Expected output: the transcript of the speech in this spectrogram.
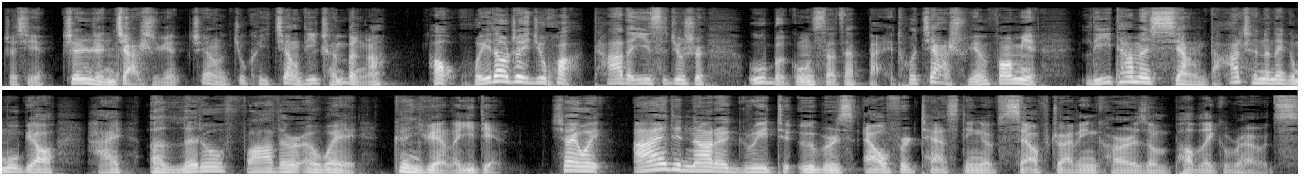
这些真人驾驶员，这样就可以降低成本啊。好，回到这一句话，它的意思就是 Uber 公司啊，在摆脱驾驶员方面，离他们想达成的那个目标还 a little farther away 更远了一点。下一位，I did not agree to Uber's alpha testing of self-driving cars on public roads。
